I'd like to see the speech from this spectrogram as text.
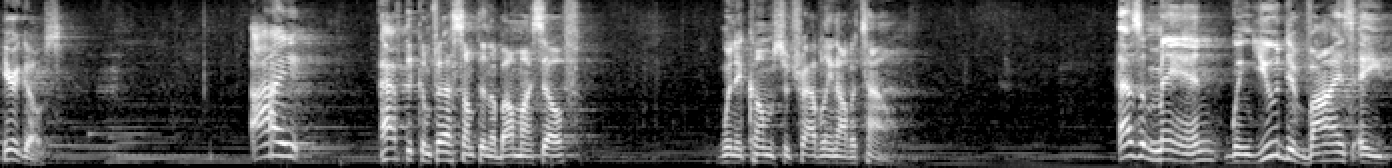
here it goes. I have to confess something about myself when it comes to traveling out of town. As a man, when you devise a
